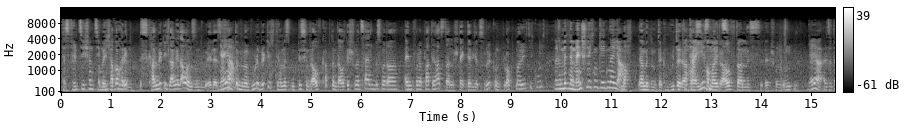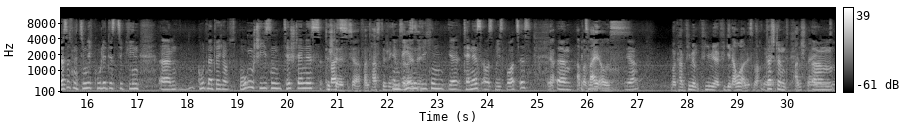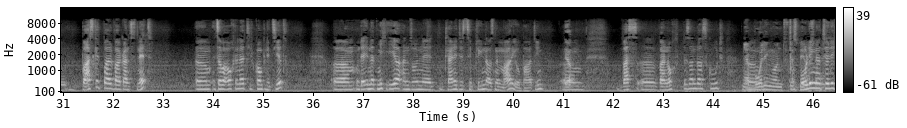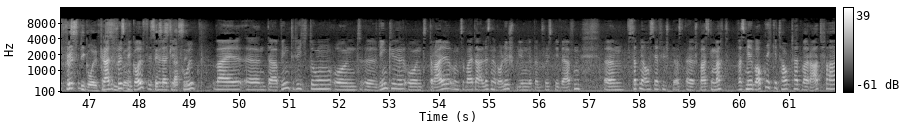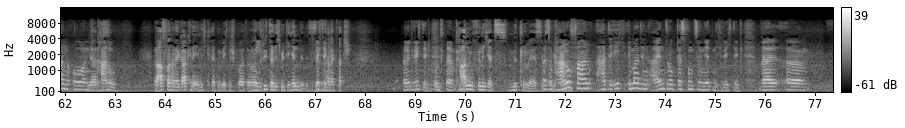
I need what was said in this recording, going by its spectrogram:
das fühlt sich schon Aber ziemlich ich habe auch erlebt, es kann wirklich lange dauern, so ein Duell. Also Ja, ich ja. habe dann mit meinem Bruder wirklich, die haben das ein bisschen drauf gehabt, dann dauert es schon eine Zeit, bis man da einen von der Platte hat. Dann steckt der wieder zurück und blockt mal richtig gut. Also mit einem menschlichen Gegner, ja. Macht, ja, mit dem der Computer, da Die haust KI ein paar Mal drauf, dann ist er schon unten. Ja, ja, also das ist eine ziemlich coole Disziplin. Ähm, gut natürlich auch das Bogenschießen, Tischtennis, Tischtennis ist ja fantastisch in im gewisser Weise. Wesentlichen ja, Tennis aus Wii Sports ist. Ja, Ähm, aber weitaus. Ja, Man kann viel, mehr, viel, mehr, viel genauer alles machen. Das stimmt. Anschneiden und ähm, so. Basketball war ganz nett, ähm, ist aber auch relativ kompliziert ähm, und erinnert mich eher an so eine kleine Disziplin aus einem Mario Party. Ja. Ähm, was äh, war noch besonders gut? Ja, Ähm, Bowling und Frisbee. Bowling natürlich. Frisbee Golf ist Gerade super. Frisbee Golf ist Das ist relativ klasse. cool, weil äh, da Windrichtung und äh, Winkel und Drall und so weiter alles eine Rolle spielen beim Frisbee werfen. Ähm, das hat mir auch sehr viel Spaß, äh, Spaß gemacht. Was mir überhaupt nicht getaugt hat, war Radfahren und Ja, Kanu. Radfahren hat ja gar keine Ähnlichkeit mit dem echten Sport, weil man Nee. kriegt ja nicht mit die Hände. Das ist Richtig. ja totaler Quatsch. Völlig richtig. Und Ähm, Kanu finde ich jetzt mittelmäßig. Also. Kanufahren hatte ich immer den Eindruck, das funktioniert nicht richtig, weil äh,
